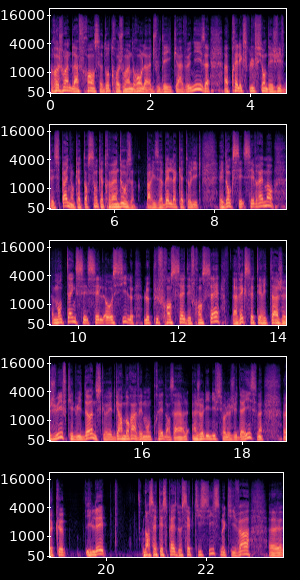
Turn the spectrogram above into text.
rejoindre la France. D'autres rejoindront la Judéica à Venise après l'expulsion des Juifs d'Espagne en 1492 par Isabelle la catholique. Et donc c'est vraiment Montaigne, c'est aussi le, plus français des Français avec cet héritage juif qui lui donne ce que Edgar Morin avait montré dans un, un joli livre sur le judaïsme, euh, que il est dans cette espèce de scepticisme qui va euh,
